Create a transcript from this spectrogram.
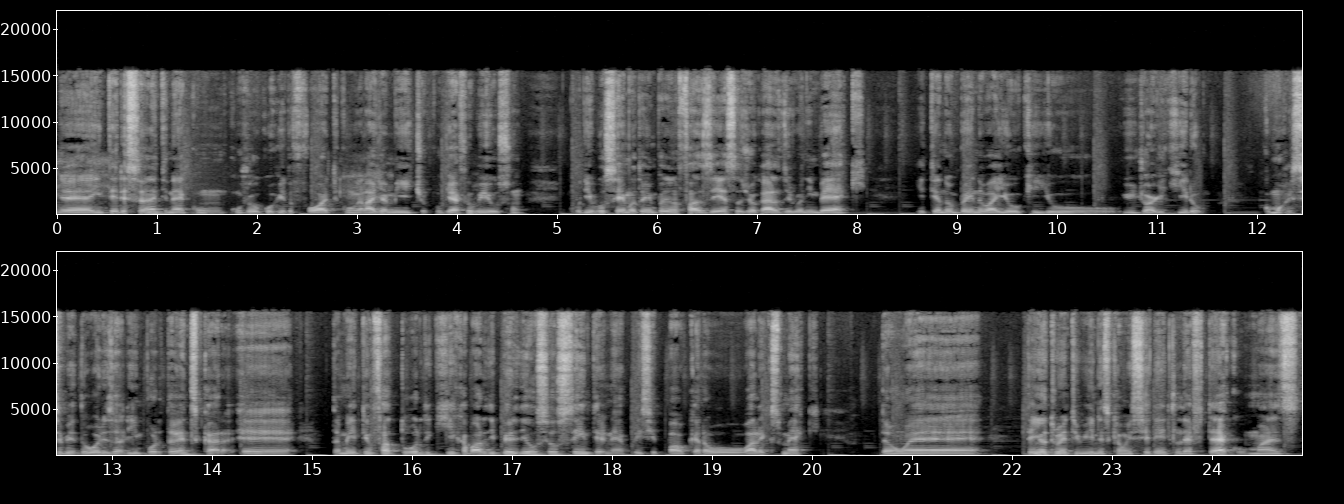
é, interessante, né? Com, com jogo corrido forte, com o Elijah Mitchell, com o Jeff Wilson, com o Debo Samuel também podendo fazer essas jogadas de running back e tendo o Brandon Ayuk e o, e o George Kittle como recebedores ali importantes, cara, é, também tem o fator de que acabaram de perder o seu center, né, principal, que era o Alex Mack. Então, é, tem o Trent Williams, que é um excelente left tackle, mas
